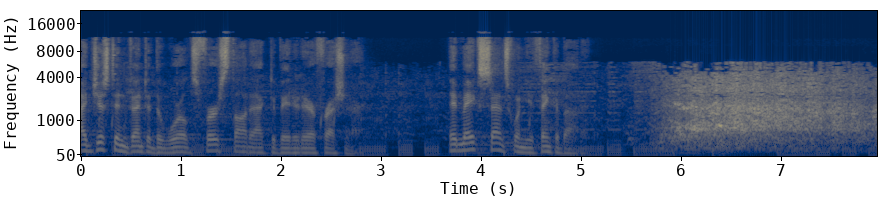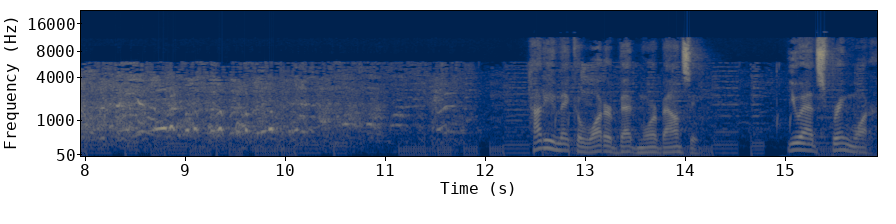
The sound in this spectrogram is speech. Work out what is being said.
I just invented the world's first thought activated air freshener. It makes sense when you think about it. How do you make a water bed more bouncy? You add spring water.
